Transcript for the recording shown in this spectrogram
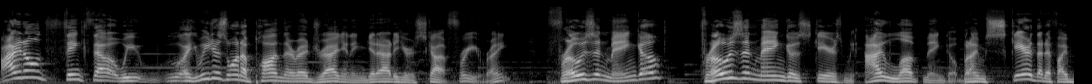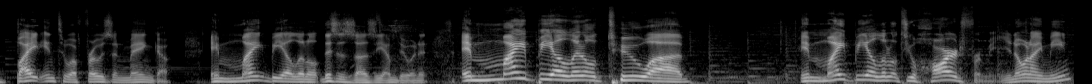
I don't think that we like we just want to pon the red dragon and get out of here scot free, right? Frozen mango? Frozen mango scares me. I love mango, but I'm scared that if I bite into a frozen mango, it might be a little, this is Zuzzy, I'm doing it. It might be a little too, uh, it might be a little too hard for me. You know what I mean?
